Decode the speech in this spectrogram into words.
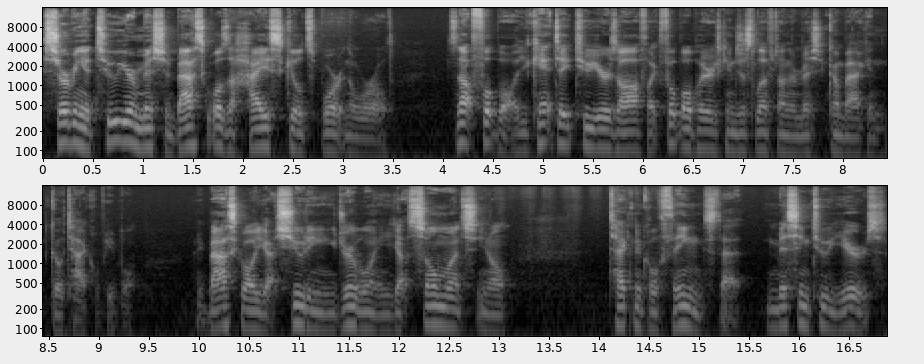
serving a two-year mission. Basketball is the highest skilled sport in the world. It's not football. You can't take two years off. Like football players can just lift on their mission, come back and go tackle people. Like basketball, you got shooting, you dribbling, you got so much, you know, technical things that missing two years.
